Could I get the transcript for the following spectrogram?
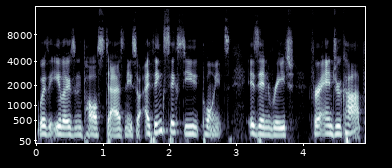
with Ehlers and Paul Stastny. So I think 60 points is in reach for Andrew Copp.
